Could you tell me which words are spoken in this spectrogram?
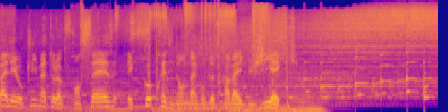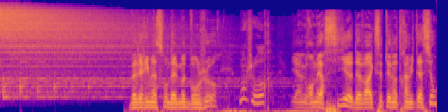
paléoclimatologue française et coprésidente d'un groupe de travail du GIEC. Valérie Masson-Delmotte, bonjour. Bonjour. Et un grand merci euh, d'avoir accepté notre invitation.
